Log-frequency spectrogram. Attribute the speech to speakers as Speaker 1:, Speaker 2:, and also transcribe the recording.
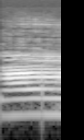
Speaker 1: no.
